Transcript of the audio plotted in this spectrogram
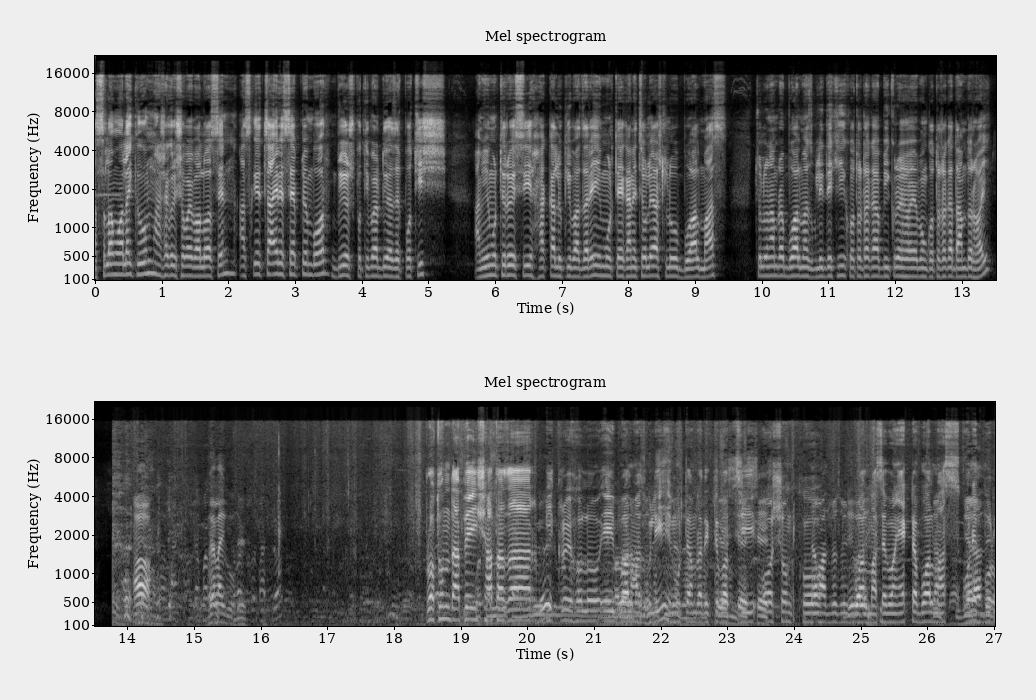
আসসালামু আলাইকুম, আশা করি সবাই ভালো আছেন। আজকে চারে সেপ্টেম্বর, বৃহস্পতিবার দুই হাজার পঁচিশ। আমি এই মুহূর্তে রয়েছি হাক্কালুকি বাজারে। এই মুহূর্তে এখানে চলে আসলো বোয়াল মাছ। চলুন আমরা বোয়াল মাছগুলি দেখি, কত টাকা বিক্রয় হয় এবং কত টাকা দাম দর হয়। প্রথম ধাপেই সাত হাজার বিক্রয় হলো এই বোয়াল মাছগুলি। এই মুহূর্তে আমরা দেখতে পাচ্ছি অসংখ্য বোয়াল মাছ এবং একটা বোয়াল মাছ অনেক বড়।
